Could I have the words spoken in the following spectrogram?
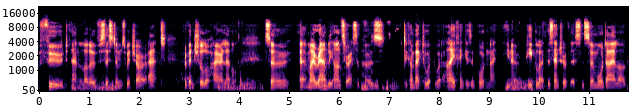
food and a lot of systems which are at provincial or higher level. So uh, my rambly answer, I suppose, to come back to what, what I think is important, I, you know, people are at the center of this. And so more dialogue,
